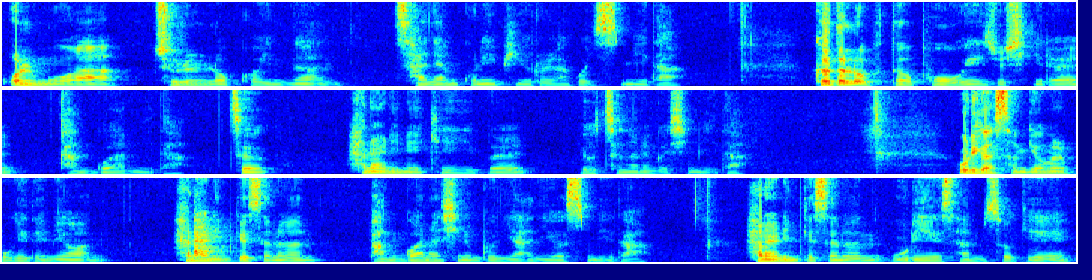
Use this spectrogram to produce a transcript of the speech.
올무와 줄을 놓고 있는 사냥꾼의 비유를 하고 있습니다. 그들로부터 보호해 주시기를 간구합니다. 즉, 하나님의 개입을 요청하는 것입니다. 우리가 성경을 보게 되면 하나님께서는 방관하시는 분이 아니었습니다. 하나님께서는 우리의 삶 속에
